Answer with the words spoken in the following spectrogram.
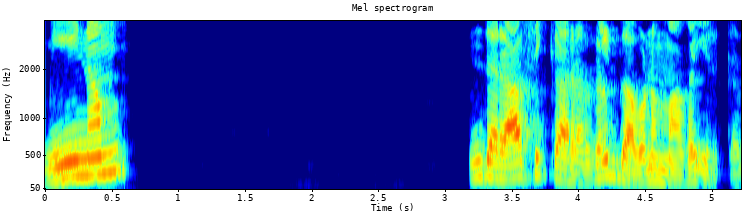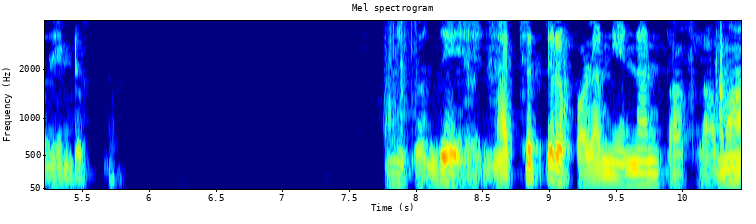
மீனம். இந்த ராசிக்காரர்கள் கவனமாக இருக்க வேண்டும். இன்னைக்கு வந்து நட்சத்திர பலன் என்னன்னு பார்க்கலாமா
